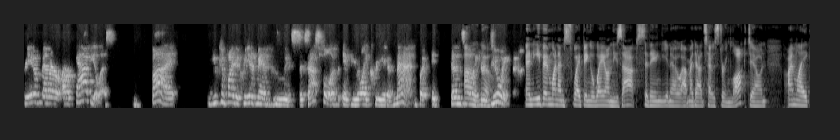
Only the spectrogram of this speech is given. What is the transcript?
creative men are, are fabulous, but you can find a creative man who is successful if, if you like creative men, but it doesn't sound oh, like no. you're doing that. And even when I'm swiping away on these apps, sitting, you know, at my dad's house during lockdown, I'm like,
